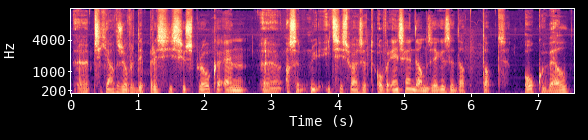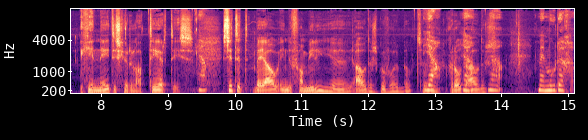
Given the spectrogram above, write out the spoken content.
uh, psychiaters over depressies gesproken. En uh, als er nu iets is waar ze het over eens zijn, dan zeggen ze dat dat ook wel genetisch gerelateerd is. Ja. Zit het bij jou in de familie, uh, ouders bijvoorbeeld? ja. Grootouders? Ja, ja. Mijn moeder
